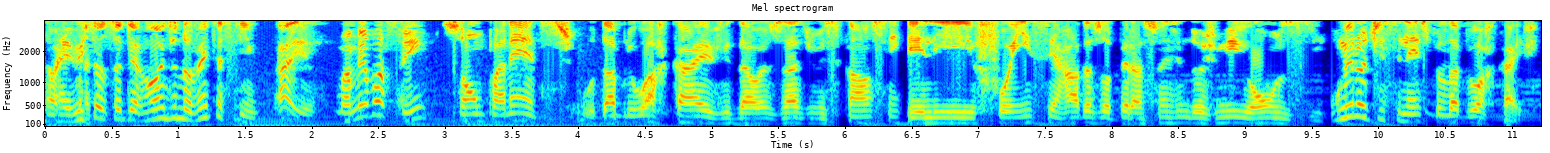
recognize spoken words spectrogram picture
Não, a revista do CD-ROM é de 95. Aí, mas mesmo assim, Só um parênteses, o W Archive da Universidade de Wisconsin, ele foi encerrado as operações em 2011. Um minuto de silêncio pelo W Archive.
